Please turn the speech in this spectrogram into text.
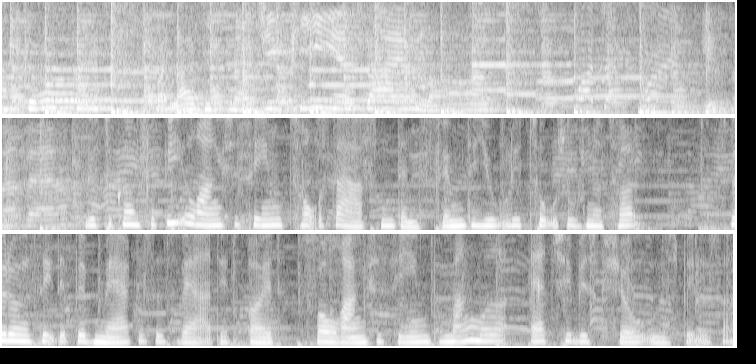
I'm going. My life is no GPS, I am lost. Hvis du kom forbi Orange Scene torsdag aften den 5. juli 2012, så vil du have set et bemærkelsesværdigt og et for Orange Scene på mange måder atypisk show udspille sig.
